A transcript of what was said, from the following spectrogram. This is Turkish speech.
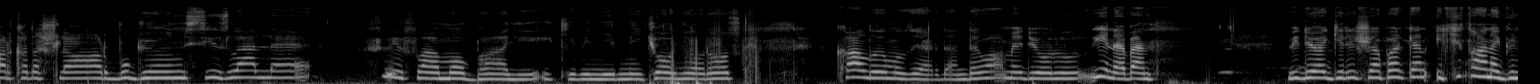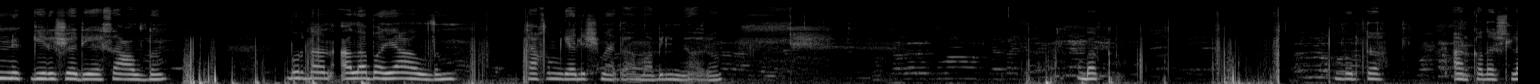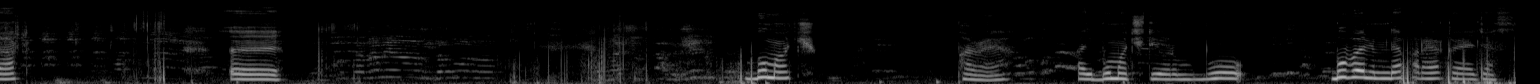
arkadaşlar. Bugün sizlerle FIFA Mobile 2022 oynuyoruz. Kaldığımız yerden devam ediyoruz. Yine ben videoya giriş yaparken iki tane günlük giriş hediyesi aldım. Buradan Alaba'yı aldım. Takım gelişmedi ama bilmiyorum. Bak burada arkadaşlar eee, bu maç paraya ay bu maç diyorum bu bu bölümde paraya koyacağız.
